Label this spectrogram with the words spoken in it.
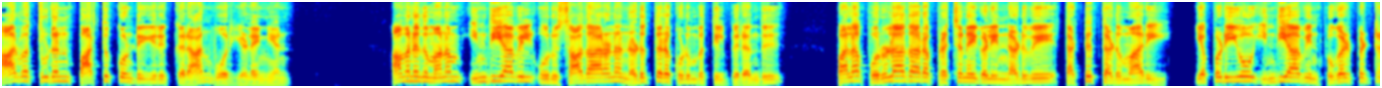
ஆர்வத்துடன் பார்த்து கொண்டு இருக்கிறான் ஓர் இளைஞன். அவனது மனம் இந்தியாவில் ஒரு சாதாரண நடுத்தர குடும்பத்தில் பிறந்து பல பொருளாதார பிரச்சினைகளின் நடுவே தட்டுத்தடுமாறி எப்படியோ இந்தியாவின் புகழ்பெற்ற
